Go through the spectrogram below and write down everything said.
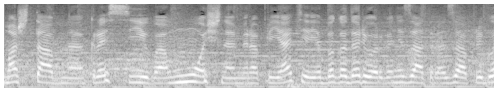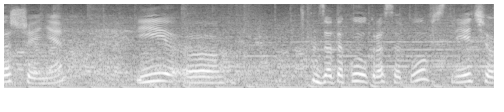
Масштабное, красивое, мощное мероприятие. Я благодарю организатора за приглашение. И э, за такую красоту, встречу.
